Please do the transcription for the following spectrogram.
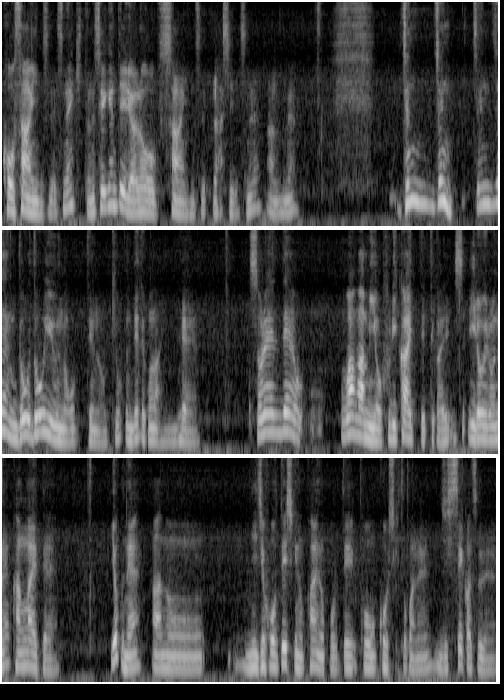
cosines ですね。きっとね、制限定理は law of sines らしいですね。あのね。全然、全然どう、どういうのっていうのを記憶に出てこないんで、それで我が身を振り返ってっていうか、いろいろね、考えて、よくね、あの二次方程式の解の公定公公式とかね、実生活で、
